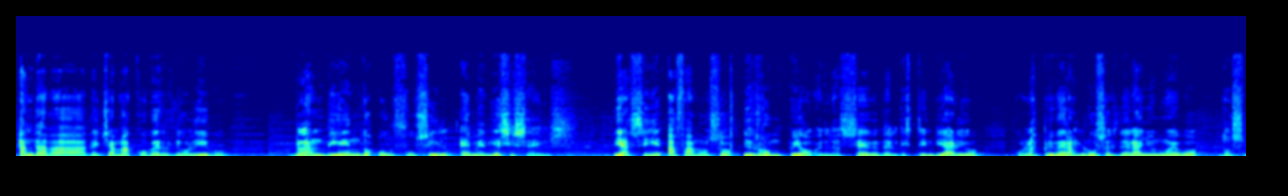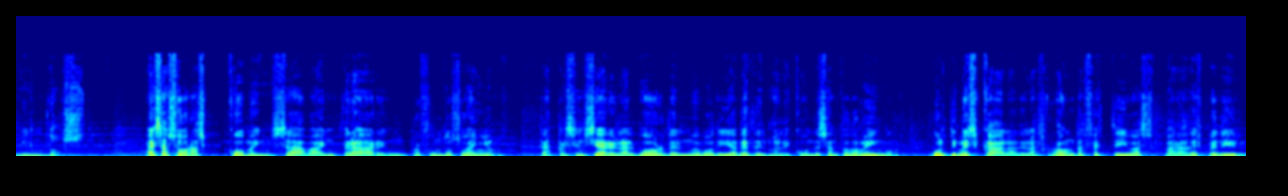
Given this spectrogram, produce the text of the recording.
Andaba de chamaco verde olivo, blandiendo un fusil M16, y así afanoso irrumpió en la sede del Listín Diario con las primeras luces del año nuevo 2002. A esas horas comenzaba a entrar en un profundo sueño. Tras presenciar el albor del nuevo día desde el malecón de Santo Domingo, última escala de las rondas festivas para despedir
